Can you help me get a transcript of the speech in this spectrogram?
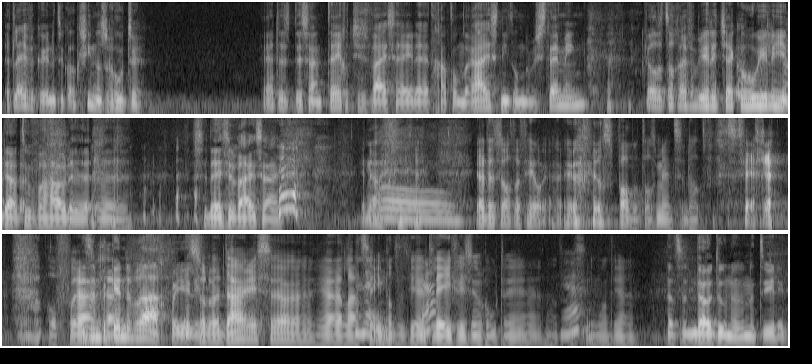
het leven kun je natuurlijk ook zien als route. Ja, dus er zijn tegeltjeswijsheden. Het gaat om de reis, niet om de bestemming. Ik wilde toch even bij jullie checken hoe jullie hier daartoe verhouden. Uh, deze wijsheid. Nou, oh. ja, dat is altijd heel, heel, heel, spannend als mensen dat zeggen of vragen. Dat is een bekende vraag voor jullie. Of zullen we daar is, uh, ja, laat nee. iemand het weer. Het leven is een route. Ja, dat ja? is iemand, ja. Dat is een dooddoener natuurlijk.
